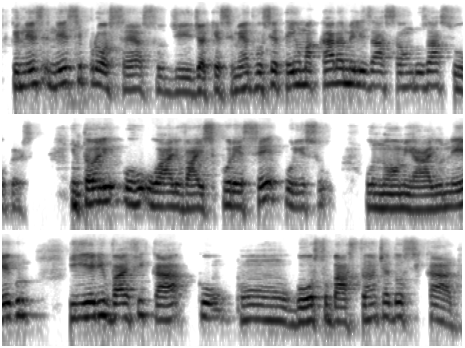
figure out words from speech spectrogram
Porque nesse, nesse processo de, de aquecimento você tem uma caramelização dos açúcares. Então ele, o, o alho vai escurecer, por isso o nome alho negro, e ele vai ficar com, com gosto bastante adocicado.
